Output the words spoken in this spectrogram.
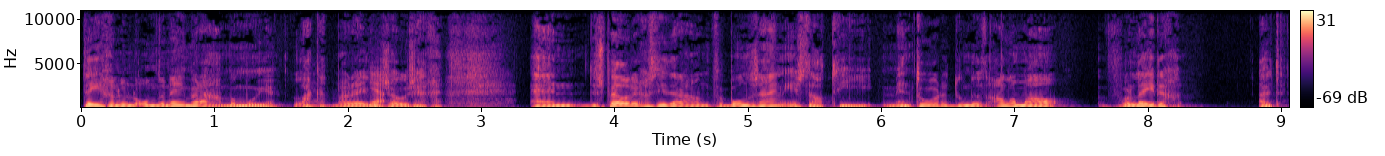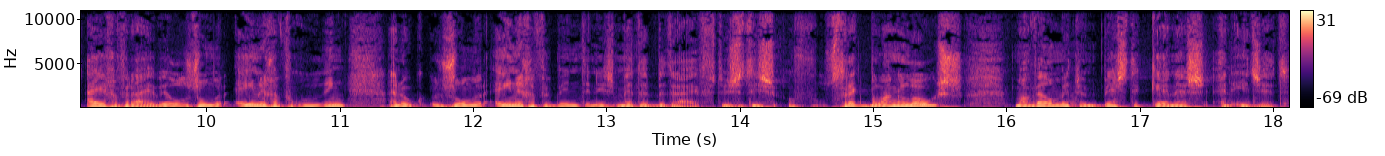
tegen een ondernemer aan bemoeien. Laat ik het maar even Ja. zo zeggen. En de spelregels die daaraan verbonden zijn, is dat die mentoren doen dat allemaal volledig uit eigen vrije wil, zonder enige vergoeding en ook zonder enige verbindenis met het bedrijf. Dus het is volstrekt belangeloos, maar wel met hun beste kennis en inzet.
